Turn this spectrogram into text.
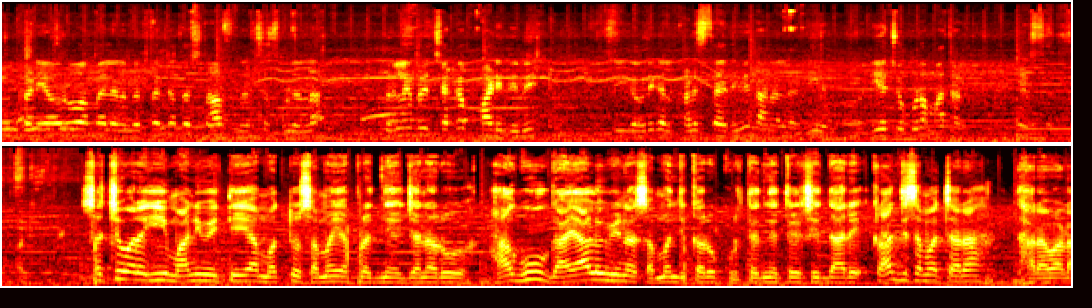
ಕುಲಕರ್ಣಿ ಅವರು ಆಮೇಲೆ ನಮ್ಮಿರ್ತಕ್ಕಂಥ ಸ್ಟಾಫ್ ನರ್ಸಸ್ಗಳೆಲ್ಲ ಪ್ರಿಲಿಮಿನರಿ ಚೆಕಪ್ ಮಾಡಿದ್ದೀವಿ. ಈಗ ಅವರಿಗೆ ಅಲ್ಲಿ ಕಳಿಸ್ತಾ ಇದ್ದೀವಿ. ನಾನೆಲ್ಲ ಡಿ ಡಿ ಎಚ್ ಕೂಡ ಮಾತಾಡ್ತೀನಿ. ಸಚಿವರ ಈ ಮಾನವೀಯತೆಯ ಮತ್ತು ಸಮಯ ಪ್ರಜ್ಞೆ ಜನರು ಹಾಗೂ ಗಾಯಾಳುವಿನ ಸಂಬಂಧಿಕರು ಕೃತಜ್ಞತೆ ತಿಳಿಸಿದ್ದಾರೆ. ಕ್ರಾಂತಿ ಸಮಾಚಾರ ಧಾರವಾಡ.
